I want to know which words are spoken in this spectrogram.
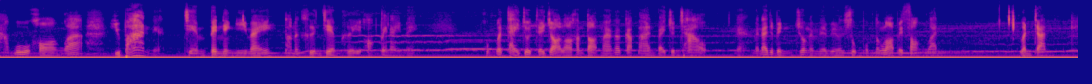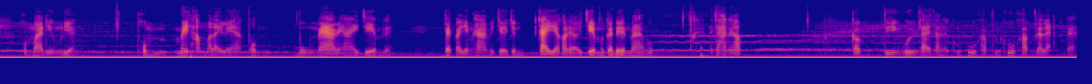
ถามผู้ปกครองว่าอยู่บ้านเนี่ย เจมเป็นอย่างนี้ไหมตอนกลางคืนเจมเคยออกไปไหนไหมผมก็ใจจดใจจ่อรอคำตอบมากก็กลับบ้านไปจนเช้านะมันน่าจะเป็นช่วงนั้นมันจะเป็นวันศุกร์ผมต้องรอไปสองวัน วันจันทร์ผมมาที่โรงเรียน ผมไม่ทำอะไรเลยฮะผมมุ่งหน้าไปหาไอ้เจมเลย แต่ก็ยังหาไม่เจอจนใกล้จะเข้าแถวไอ้เจมมันก็เดินมาผมอาจารย์ครับ ก็ที่จริงพูดเป็นสายภาษาคุณครูครับคุณครูครับนั่นแหละนะ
